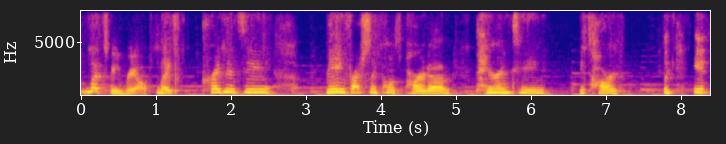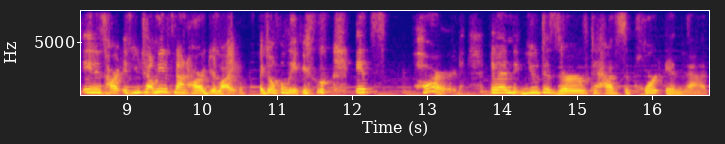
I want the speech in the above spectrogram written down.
let's be real. Like pregnancy, being freshly postpartum, parenting, it's hard. Like it, it is hard. If you tell me it's not hard, you're lying. I don't believe you. it's hard. And you deserve to have support in that.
